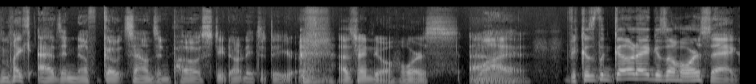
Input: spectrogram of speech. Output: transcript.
Mike adds enough goat sounds in post. You don't need to do your own. I was trying to do a horse. uh, Why? Because the goat egg is a horse egg.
